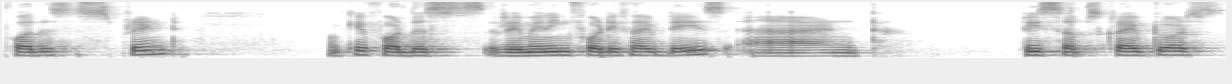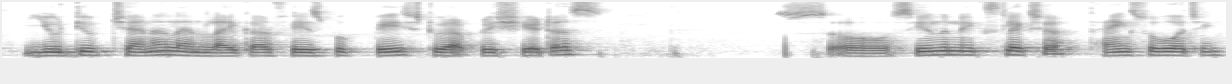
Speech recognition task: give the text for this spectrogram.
for this sprint. Okay for this remaining 45 days. And please subscribe to our youtube channel and like our facebook page to appreciate us. So see you in the next lecture. Thanks for watching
